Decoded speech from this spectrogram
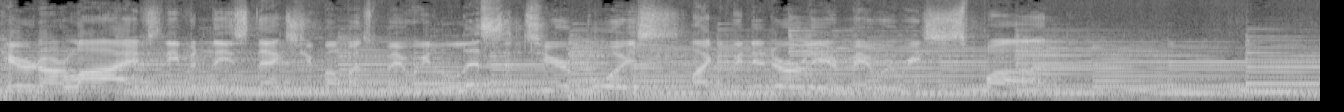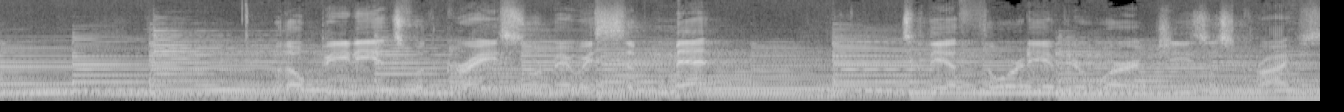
here in our lives, and even in these next few moments, may we listen to your voice like we did earlier. May we respond with obedience, with grace, or may we submit to the authority of your word, Jesus Christ.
